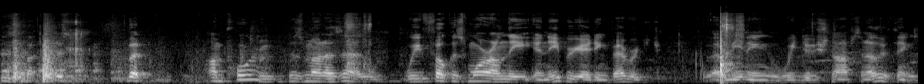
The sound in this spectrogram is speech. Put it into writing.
But just- But on Purim, Bisman we focus more on the inebriating beverage, uh, meaning we do schnapps and other things,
